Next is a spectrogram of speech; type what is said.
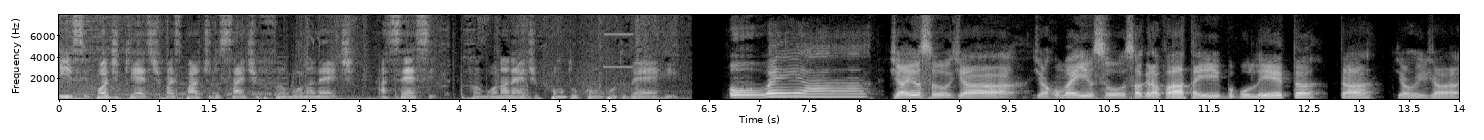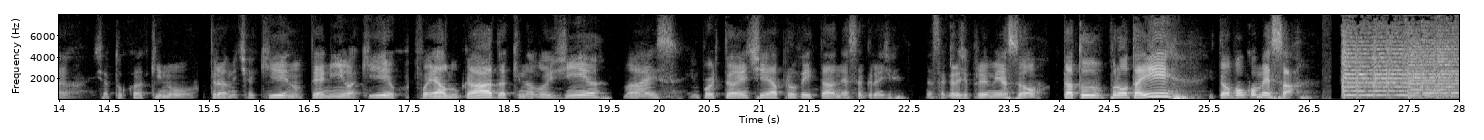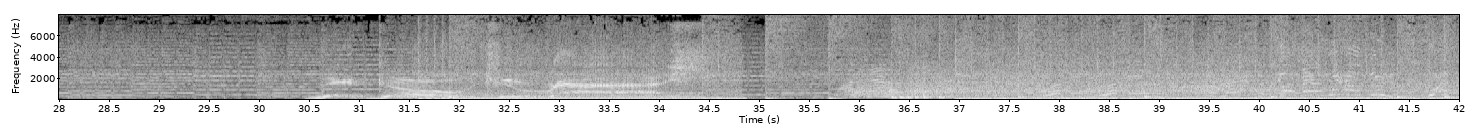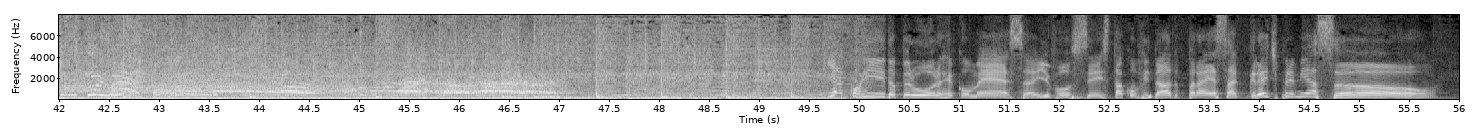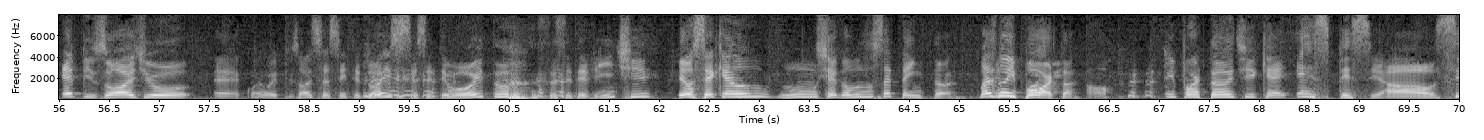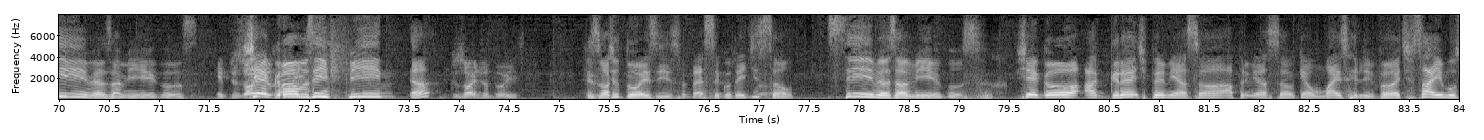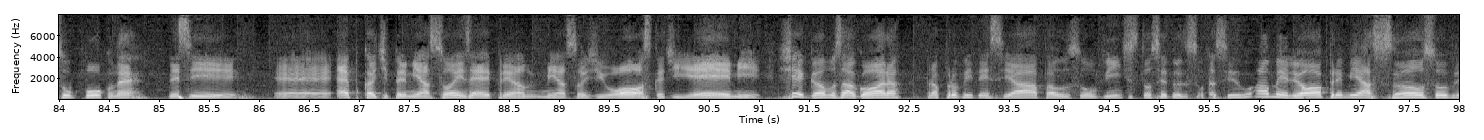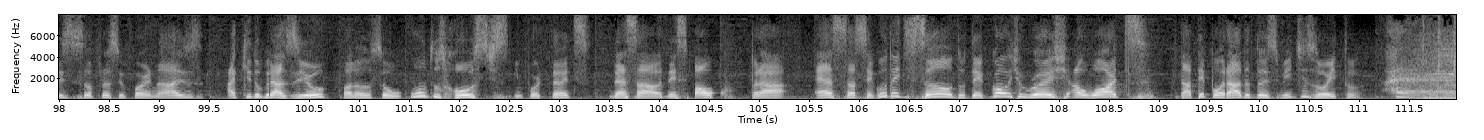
Esse podcast faz parte do site Fambonanet. Acesse fambonanet.com.br. Oea! Já eu sou, já, já arruma aí o seu, sua gravata aí, borboleta, tá? Já, já, já tô aqui no trâmite aqui, no terninho aqui, foi alugado aqui na lojinha, mas importante é aproveitar nessa grande, nessa grande premiação. Tá tudo pronto aí? Então vamos começar. Corrida pelo ouro recomeça e você está convidado para essa grande premiação. Episódio. É, qual é o episódio? 62? 68? 620? Eu sei que eu- não chegamos nos 70, mas não importa. O importante é que é especial. Sim, meus amigos. Episódio Chegamos, dois. enfim. Hã? Episódio 2. Episódio 2, isso, da segunda edição. Sim, meus amigos. Chegou a grande premiação, a premiação que é o mais relevante. Saímos um pouco, né, desse é, época de premiações, é, premiações de Oscar, de Emmy. Chegamos agora para providenciar para os ouvintes, torcedores de São Francisco, a melhor premiação sobre São Francisco Fornales aqui do Brasil. Falando, sou um dos hosts importantes dessa, desse palco para essa segunda edição do The Gold Rush Awards da temporada 2018. Tell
